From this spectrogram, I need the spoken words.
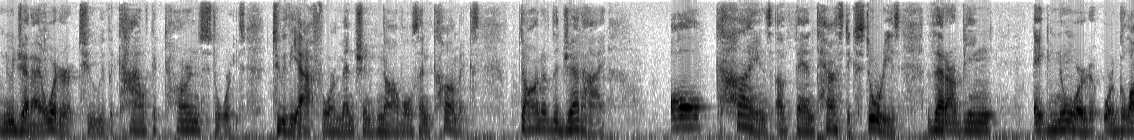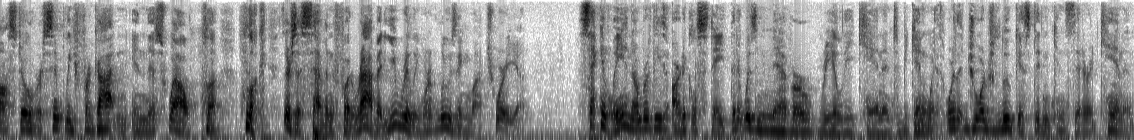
New Jedi Order to the Kyle Katarn stories to the aforementioned novels and comics, Dawn of the Jedi, all kinds of fantastic stories that are being ignored or glossed over, simply forgotten in this, well, huh, look, there's a seven foot rabbit. You really weren't losing much, were you? Secondly, a number of these articles state that it was never really canon to begin with, or that George Lucas didn't consider it canon.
